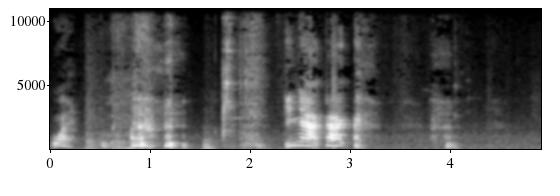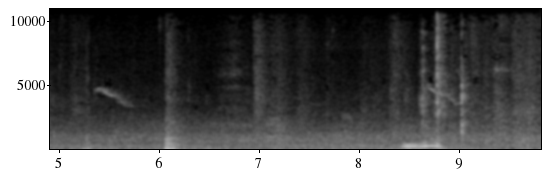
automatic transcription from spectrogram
Ui. Cái nhà cạnh กินยากคักอืม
